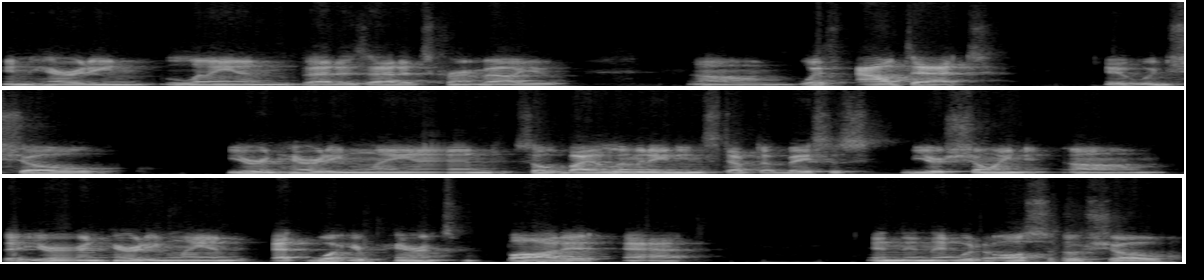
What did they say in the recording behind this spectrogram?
inheriting land that is at its current value. Um, without that, it would show you're inheriting land. So by eliminating stepped up basis, you're showing um, that you're inheriting land at what your parents bought it at. And then that would also show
